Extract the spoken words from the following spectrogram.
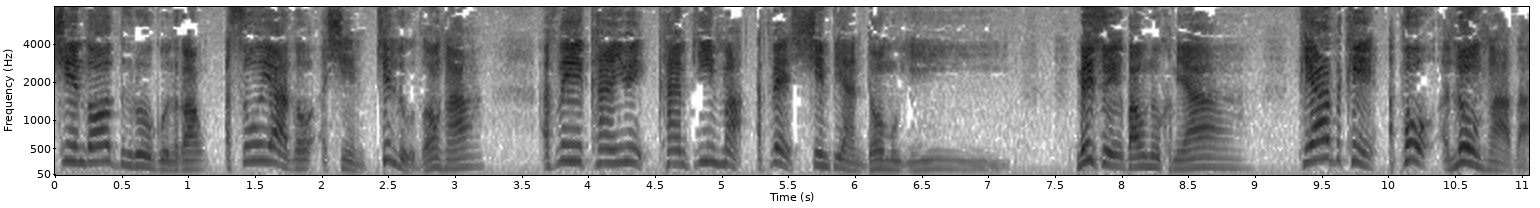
ရှင်သောသူတို့ကို၎င်းအစိုးရသောအရှင်ဖြစ်လိုသောငါအသေးခံ၍ခံပြီးမှအသက်ရှင်ပြန်တော်မူ၏မိတ်ဆွေအပေါင်းတို့ခမညာဖျားသခင်အဖို့အလို့ငါသာ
